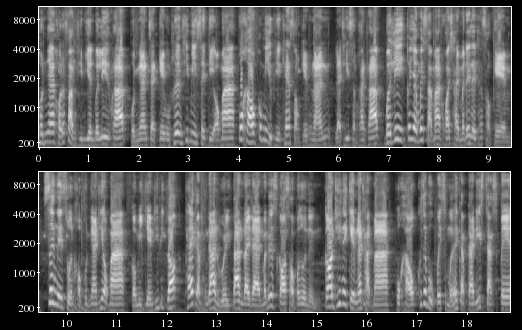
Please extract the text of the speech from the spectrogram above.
ผลงานของทางฝั่งทีมเยือนเบอร์ลี่ครับ ผลงานจากเกมอุ่นเครื่องที่มีสถิติออกมา พวกเขาก็มีอยู่เพียงแค่ 2 เกมเท่านั้น และที่สำคัญครับ เบอร์ลี่ก็ยังไม่สามารถคว้าชัยมาได้เลยทั้ง 2 เกม ซึ่งในส่วนของผลงานที่ออกมา ก็มีเกมที่พลิกล็อกแพ้กับทางด้านเวอริงตันไรแดนมาด้วยสกอร์ 2 ประตูหนึ่งก่อนที่ในเกมนัดถัดมา พวกเขาก็จะบุกไปเสมอให้กับการดิสจากสเปน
